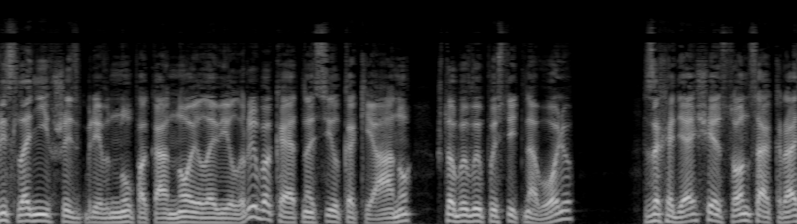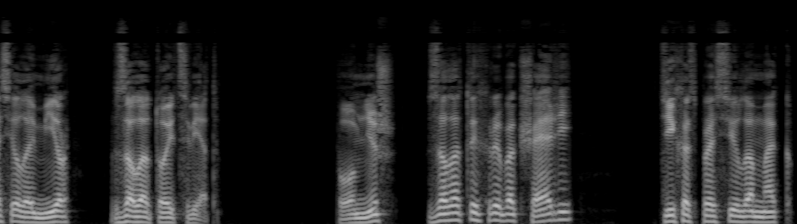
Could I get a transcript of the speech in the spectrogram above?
прислонившись к бревну, пока Ной ловил рыбок и относил к океану, чтобы выпустить на волю. Заходящее солнце окрасило мир в золотой цвет. «Помнишь золотых рыбок Шерри?» — тихо спросила Мэг.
